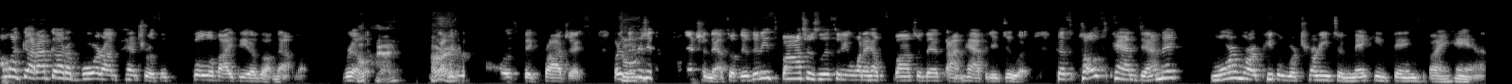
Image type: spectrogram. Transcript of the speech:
Oh my God, I've got a board on Pinterest that's full of ideas on that one. Really. Okay. All right. Those big projects. But so, it's interesting mention that. So if there's any sponsors listening who want to help sponsor this, I'm happy to do it. Because post pandemic, more and more people were turning to making things by hand.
